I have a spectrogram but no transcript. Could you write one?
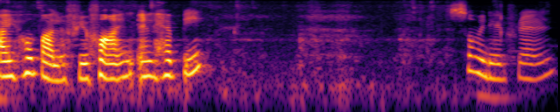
I hope all of you fine and happy. So my dear friends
